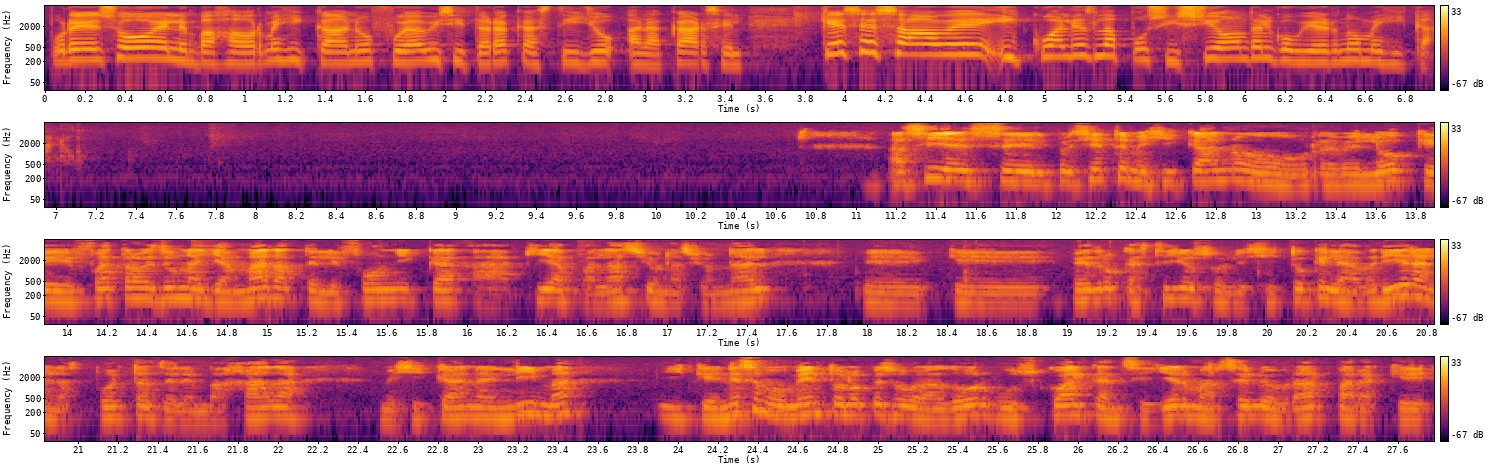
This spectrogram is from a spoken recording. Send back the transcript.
Por eso el embajador mexicano fue a visitar a Castillo a la cárcel. ¿Qué se sabe y cuál es la posición del gobierno mexicano? Así es, el presidente mexicano reveló que fue a través de una llamada telefónica aquí a Palacio Nacional eh, que Pedro Castillo solicitó que le abrieran las puertas de la embajada mexicana en Lima y que en ese momento López Obrador buscó al canciller Marcelo Ebrard para que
